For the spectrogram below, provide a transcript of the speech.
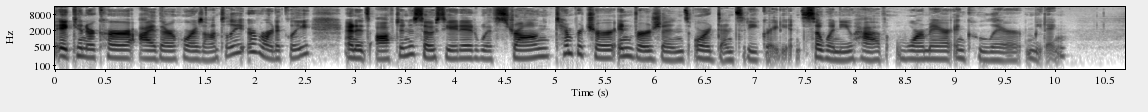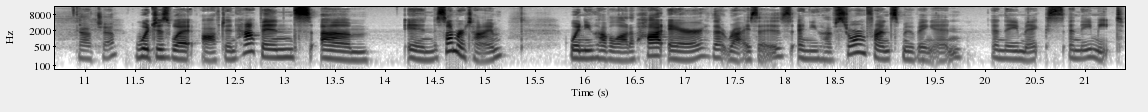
It can occur either horizontally or vertically, and it's often associated with strong temperature inversions or density gradients. So, when you have warm air and cool air meeting, Gotcha. which is what often happens um, in the summertime when you have a lot of hot air that rises and you have storm fronts moving in and they mix and they meet.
